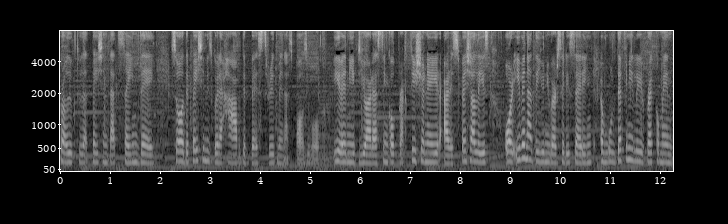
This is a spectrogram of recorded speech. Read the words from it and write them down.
product to that patient that same day. So the patient is going to have the best treatment as possible. Even if you are a single practitioner, are a specialist, or even at the university setting, I will definitely recommend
